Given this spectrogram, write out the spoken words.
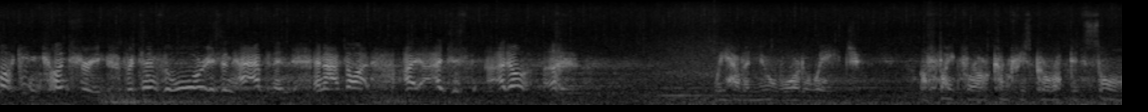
fucking country pretends the war isn't happening. And I thought, I, I just, I don't... We have a new war to wage. A fight for our country's corrupted soul.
